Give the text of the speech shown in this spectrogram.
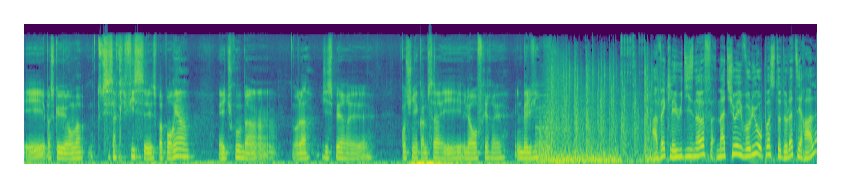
Et parce que on va, tous ces sacrifices, c'est pas pour rien. Et du coup, ben voilà, j'espère euh, continuer comme ça et leur offrir euh, une belle vie. Avec les U19, Mathieu évolue au poste de latéral.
